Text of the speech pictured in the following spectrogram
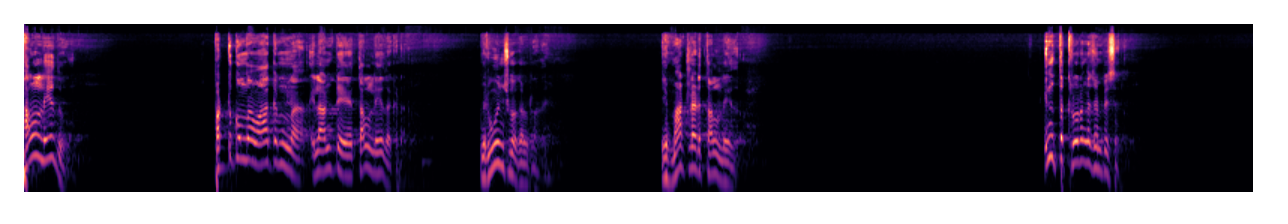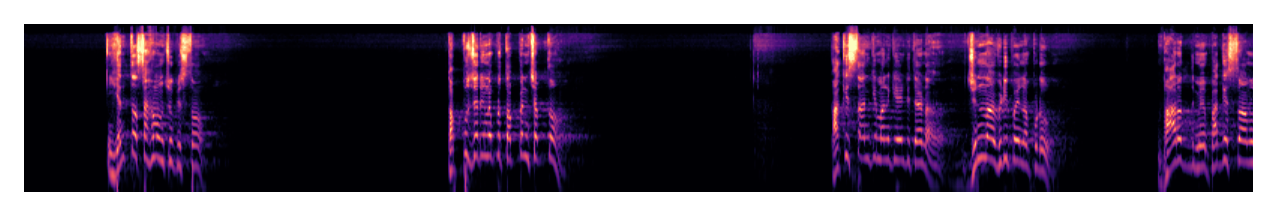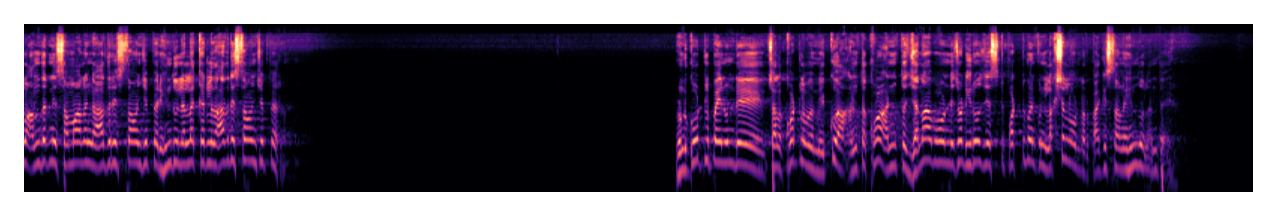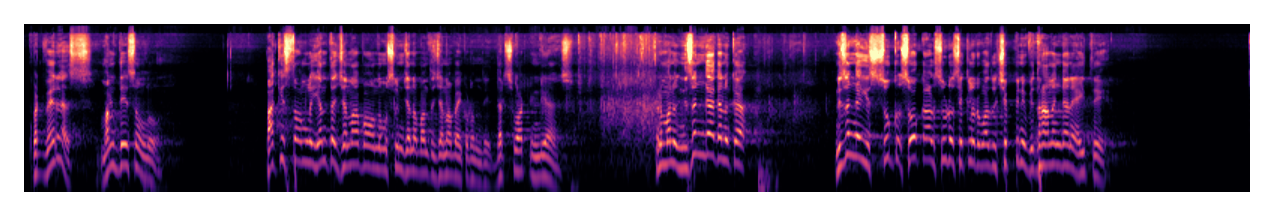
తల లేదు. పట్టుకుందాం ఆకరణ ఇలా అంటే తల లేదు అక్కడ. మీరు ఊహించుకోగలరు అది? ఈ మాట్లాడే తల లేదు. ఇంత క్రూరంగా చంపేశారు. ఎంత సహనం చూపిస్తాం? తప్పు జరిగినప్పుడు తప్పని చెప్తాం. పాకిస్తాన్కి మనకి ఏంటి తేడా? జిన్నా విడిపోయినప్పుడు భారత్ మేము పాకిస్తాన్లో అందరినీ సమానంగా ఆదరిస్తామని చెప్పారు. హిందువులు ఎల్లక్కర్లేదు ఆదరిస్తామని చెప్పారు. రెండు కోట్ల పైన ఉండే చాలా కోట్ల ఎక్కువ అంత కో అంత జనాభా ఉండే చోట ఈరోజు జస్ట్ పట్టుమని కొన్ని లక్షల్లో ఉంటారు పాకిస్తాన్లో హిందువులు అంతే. బట్ వేరస్ మన దేశంలో పాకిస్తాన్లో ఎంత జనాభా ఉందో ముస్లిం జనాభా అంత జనాభా ఇక్కడ ఉంది. దట్స్ వాట్ ఇండియా కానీ మనం నిజంగా కనుక నిజంగా ఈ సో సోకాల్ సూడో సెక్యులర్ వాదులు చెప్పిన విధానంగానే అయితే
